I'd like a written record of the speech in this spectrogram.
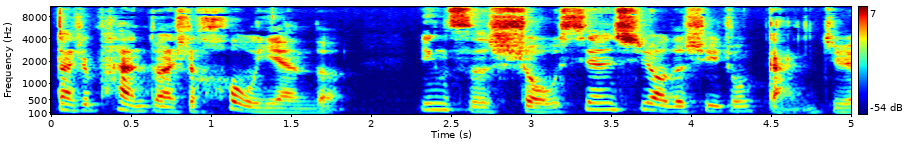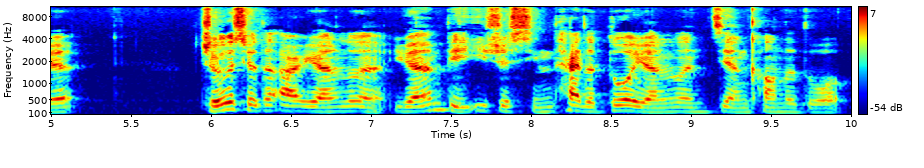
但是判断是后验的，因此首先需要的是一种感觉。哲学的二元论远比意识形态的多元论健康的多。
